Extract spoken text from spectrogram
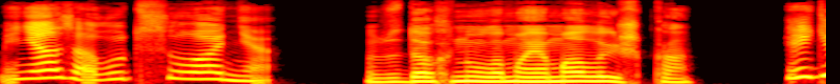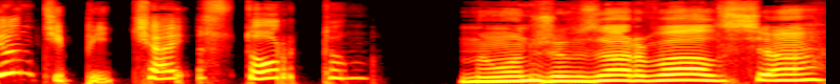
Меня зовут Соня. Вздохнула моя малышка. Идемте пить чай с тортом. Но он же взорвался.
